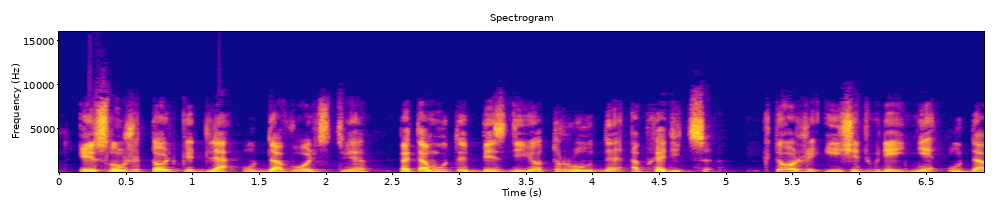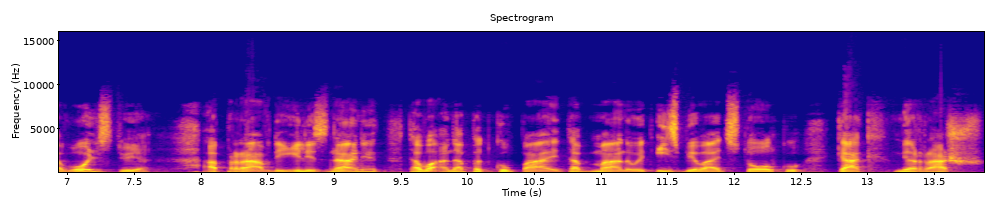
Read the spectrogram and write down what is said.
— «и служит только для удовольствия, потому-то без нее трудно обходиться. Кто же ищет в ней не удовольствия, а правды или знания, того она подкупает, обманывает и сбивает с толку, как мираж».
